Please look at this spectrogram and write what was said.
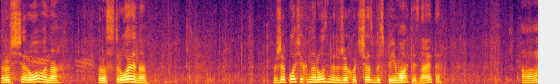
розчарована, розстроєна. Вже пофіг на розмір, вже хоч щось би спіймати, знаєте. А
